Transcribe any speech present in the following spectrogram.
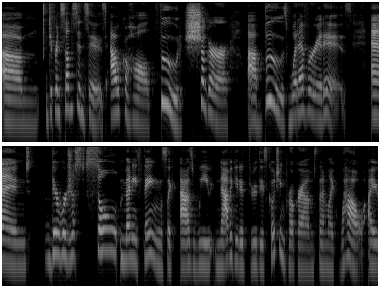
um, different substances, alcohol, food, sugar, uh, booze, whatever it is. And there were just so many things like as we navigated through these coaching programs that I'm like, wow, I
